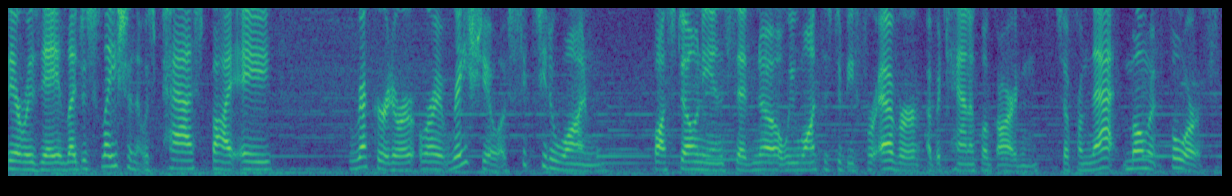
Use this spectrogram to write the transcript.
there was a legislation that was passed by a record or, or a ratio of 60 to 1. Bostonians said, no, we want this to be forever a botanical garden. So from that moment forth,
